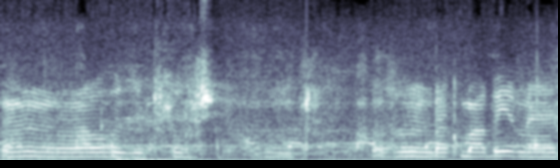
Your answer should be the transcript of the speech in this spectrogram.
Mm, I was the clean shit. I was going back to my bed, man.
